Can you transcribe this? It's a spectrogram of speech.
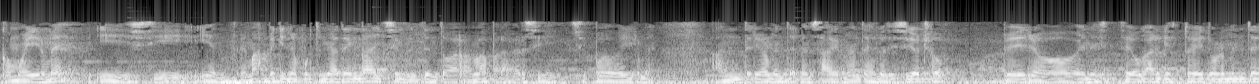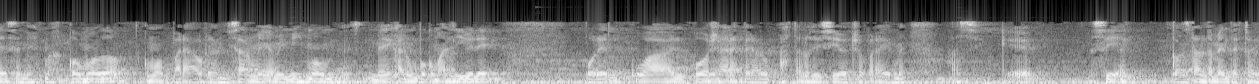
cómo irme y si y entre más pequeña oportunidad tenga y siempre intento agarrarla para ver si, si puedo irme. Anteriormente pensaba irme antes de los 18, pero en este hogar que estoy actualmente se me es más cómodo como para organizarme a mí mismo, me dejan un poco más libre por el cual puedo llegar a esperar hasta los 18 para irme. Así que sí, constantemente estoy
